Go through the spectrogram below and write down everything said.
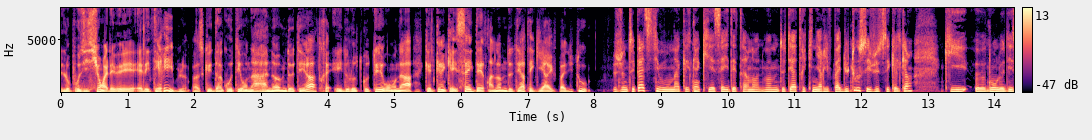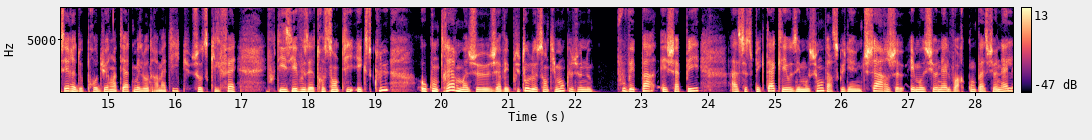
l'opposition, elle est, elle est terrible parce que d'un côté, on a un homme de théâtre et de l'autre côté, on a quelqu'un qui essaye d'être un homme de théâtre et qui n'y arrive pas du tout. Je ne sais pas si on a quelqu'un qui essaye d'être un homme de théâtre et qui n'y arrive pas du tout. C'est juste c'est quelqu'un qui euh, dont le désir est de produire un théâtre mélodramatique, chose qu'il fait. Vous disiez vous être senti exclu. Au contraire, moi j'avais plutôt le sentiment que je ne pouvait pas échapper à ce spectacle et aux émotions parce qu'il y a une charge émotionnelle, voire compassionnelle,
